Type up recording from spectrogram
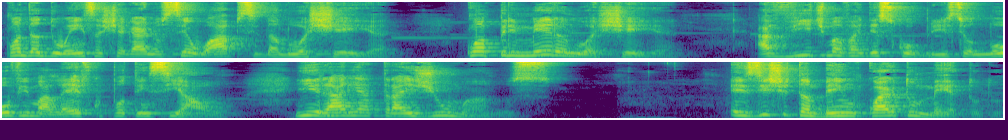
quando a doença chegar no seu ápice da lua cheia, com a primeira lua cheia, a vítima vai descobrir seu novo e maléfico potencial e irá ir atrás de humanos. Existe também um quarto método,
